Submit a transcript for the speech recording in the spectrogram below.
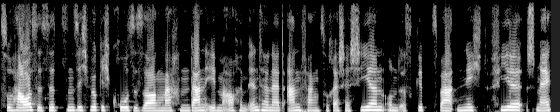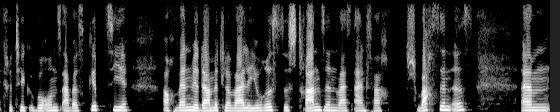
zu Hause sitzen, sich wirklich große Sorgen machen, dann eben auch im Internet anfangen zu recherchieren. Und es gibt zwar nicht viel Schmähkritik über uns, aber es gibt sie, auch wenn wir da mittlerweile juristisch dran sind, weil es einfach Schwachsinn ist. Ähm,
